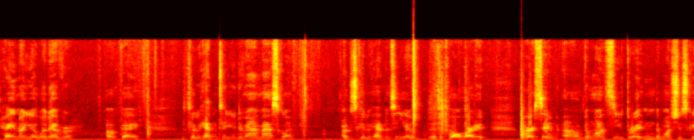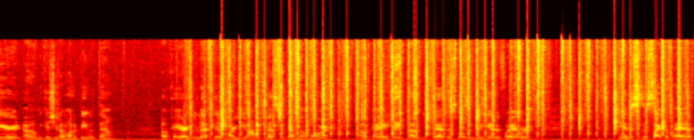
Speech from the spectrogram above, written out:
hey, no, you or whatever. Okay. This could be happening to you, divine masculine. Or this could be happening to you. There's a cold-hearted person um, that wants you threatened, that wants you scared uh, because you don't want to be with them. Okay, or you left them or you don't mess with them no more. Okay, they thought you guys were supposed to be together forever. Yeah, this is a psychopath.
